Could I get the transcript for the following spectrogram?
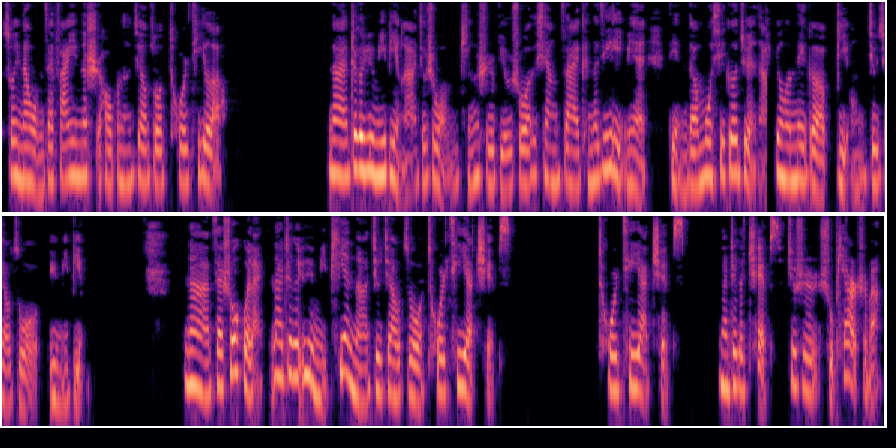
所以呢我们在发音的时候不能叫做 tortilla。那这个玉米饼啊，就是我们平时比如说像在肯德基里面点的墨西哥卷啊，用的那个饼就叫做玉米饼。那再说回来，那这个玉米片呢，就叫做 tortilla chips。tortilla chips，那这个 chips 就是薯片儿，是吧？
